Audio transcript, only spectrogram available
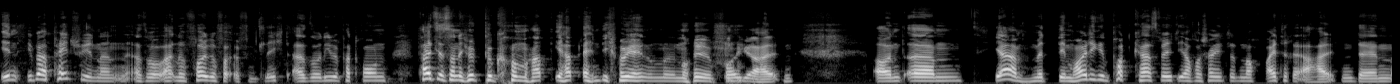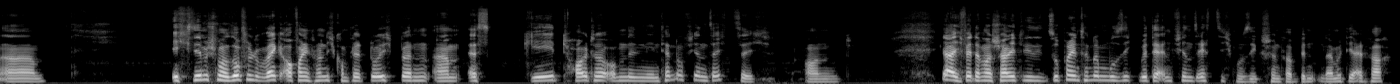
in, über Patreon dann, also eine Folge veröffentlicht. Also, liebe Patronen, falls ihr es noch nicht mitbekommen habt, ihr habt endlich mal wieder eine neue Folge erhalten. Und ähm, ja, mit dem heutigen Podcast werdet ihr auch wahrscheinlich dann noch weitere erhalten, denn ähm, ich nehme schon mal so viel weg, auch wenn ich noch nicht komplett durch bin. Ähm, es geht heute um den Nintendo 64 und ja, ich werde dann wahrscheinlich die Super Nintendo Musik mit der N64 Musik schön verbinden, damit ihr einfach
